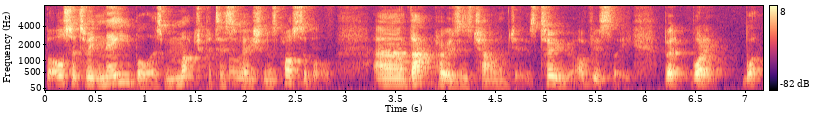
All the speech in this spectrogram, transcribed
but also to enable as much participation mm. as possible. And that poses challenges too, obviously. But what it what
